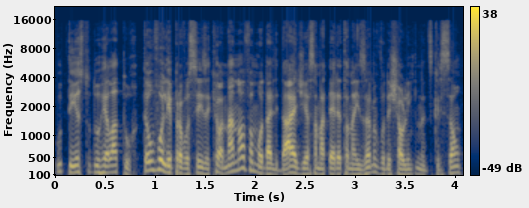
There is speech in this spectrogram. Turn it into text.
o texto do relator. Então, vou ler para vocês aqui, ó, na nova modalidade, essa matéria está na exame, eu vou deixar o link na descrição.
